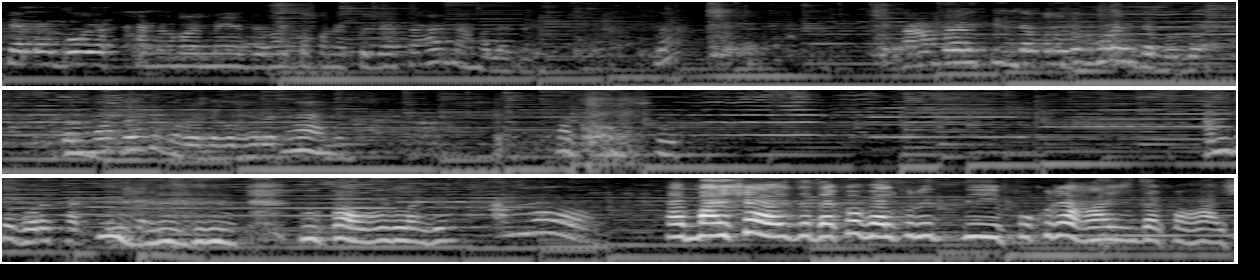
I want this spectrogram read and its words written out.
ছেলে বউ একখানা হয় মেয়ে যাবে তখন একটু দেখা হয় না হলে না? আমরা চিন্তা করে তো মরে যাব তো মরে যাব ঘরে। হ্যাঁ। আমি তো ঘরে থাকি ভালো লাগে। মাইশা ওই যে দেখো ব্যালকনি পুকুরে হাঁস দেখো হাঁস।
